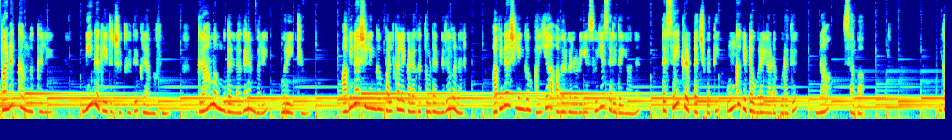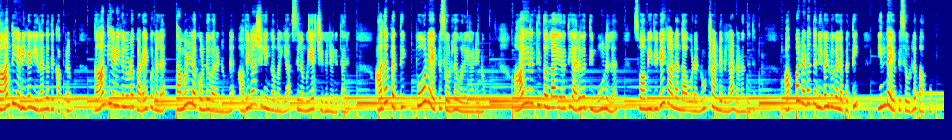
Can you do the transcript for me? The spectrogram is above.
வணக்கம் மக்களே. நீங்க கேட்டுட்டு இருக்கிறது கிராமபோன் கிராமம் முதல் நகரம் வரை ஒரே டியூன் அவினாஷிலிங்கம் பல்கலைக்கழகத்தோட நிறுவனர் அவினாஷிலிங்கம் ஐயா அவர்களுடைய சுயசரிதையான த சீக்ரெட் டச் பத்தி உங்ககிட்ட உரையாட போறது நான் சபா. காந்தியடிகள் இறந்ததுக்கு அப்புறம் காந்தியடிகளோட படைப்புகளை தமிழ்ல கொண்டு வரணும்னு அவினாஷிலிங்கம் ஐயா சில முயற்சிகள் எடுத்தாரு. அதை பத்தி போன எபிசோட்ல உரையாடினோம். ஆயிரத்தி தொள்ளாயிரத்தி அறுபத்தி மூணுல சுவாமி விவேகானந்தாவோட நூற்றாண்டு விழா நடந்தது. அப்ப நடந்த நிகழ்வுகளை பத்தி இந்த எபிசோட்ல பார்ப்போம்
